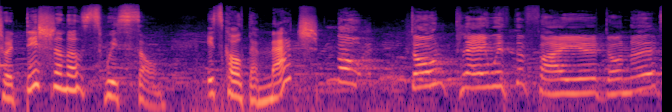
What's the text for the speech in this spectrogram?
traditional Swiss song. It's called the match. No, don't play with the fire, Donald.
